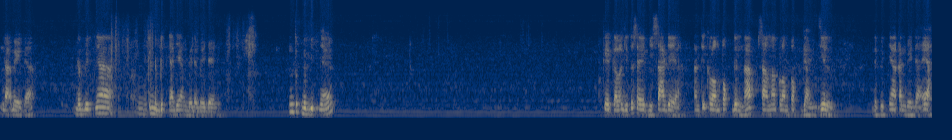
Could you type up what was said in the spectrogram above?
enggak beda. Debitnya mungkin debitnya aja yang beda-beda ini. Untuk debitnya Oke, kalau gitu saya bisa aja ya. Nanti kelompok genap sama kelompok ganjil. Debitnya akan beda ya.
